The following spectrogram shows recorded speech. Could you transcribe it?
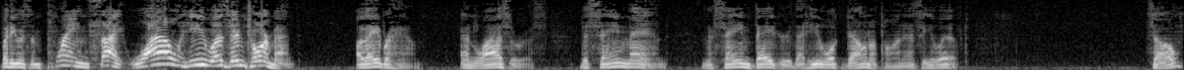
but he was in plain sight while he was in torment of Abraham and Lazarus, the same man and the same beggar that he looked down upon as he lived. So,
